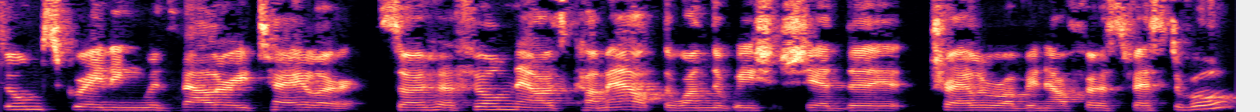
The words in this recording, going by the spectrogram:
film screening with Valerie Taylor. So her film now has come out, the one that we shared the trailer of in our first festival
